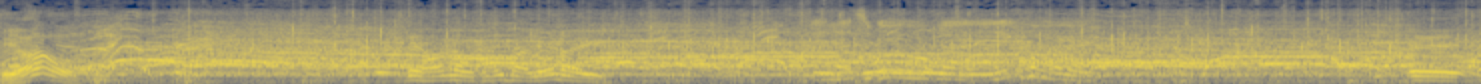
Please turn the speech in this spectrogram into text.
Cuidado. Dejó no usar el balón ahí. And that's a goal by Lincoln. Eh,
